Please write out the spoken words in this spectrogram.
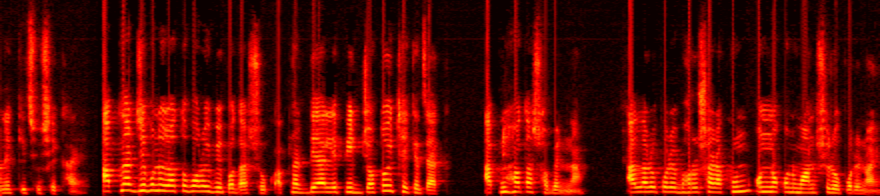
অনেক কিছু শেখায়। আপনার জীবনে যত বড়ই বিপদ আসুক, আপনার দেয়ালে পিঠ যতই থেকে যাক আপনি হতাশ হবেন না। আল্লাহর উপরে ভরসা রাখুন, অন্য কোনো মানুষের উপরে নয়।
